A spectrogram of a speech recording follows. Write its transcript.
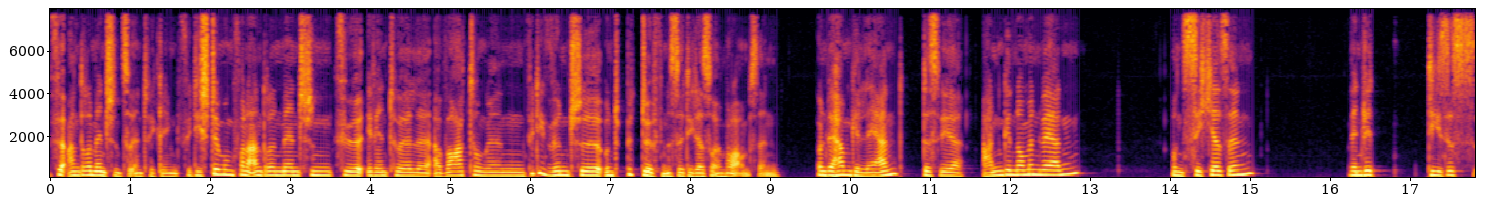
für andere Menschen zu entwickeln, für die Stimmung von anderen Menschen, für eventuelle Erwartungen, für die Wünsche und Bedürfnisse, die da so im Raum sind. Und wir haben gelernt, dass wir angenommen werden und sicher sind, wenn wir dieses,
